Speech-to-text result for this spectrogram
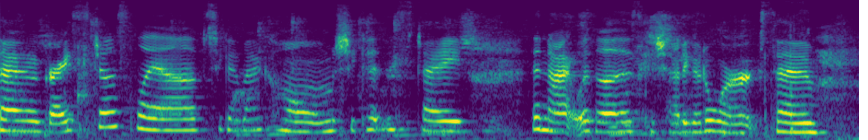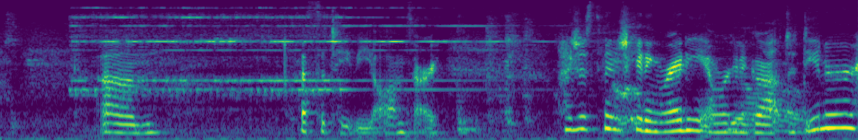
So Grace just left to go back home. She couldn't stay the night with us because she had to go to work. So, um, that's the TV, y'all. I'm sorry. I just finished getting ready and we're gonna go out to dinner.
